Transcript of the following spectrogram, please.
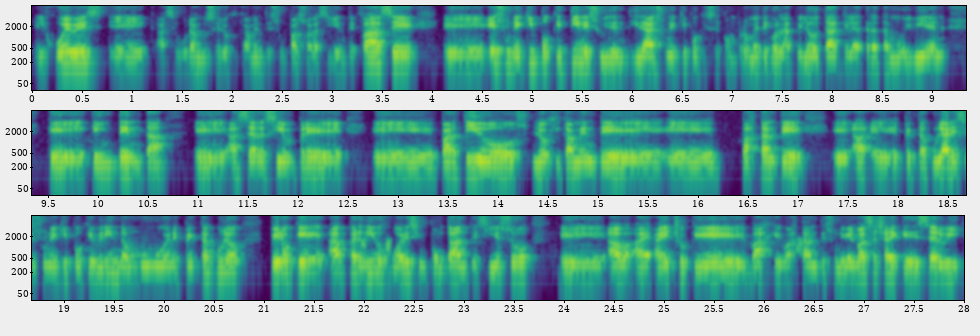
el jueves, eh, asegurándose lógicamente su paso a la siguiente fase. Es un equipo que tiene su identidad, es un equipo que se compromete con la pelota, que la trata muy bien, que intenta hacer siempre partidos, lógicamente bastante eh, eh, espectaculares. Es un equipo que brinda un muy buen espectáculo, pero que ha perdido jugadores importantes y eso eh, ha, hecho que baje bastante su nivel, más allá de que De Servi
